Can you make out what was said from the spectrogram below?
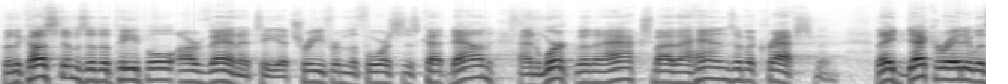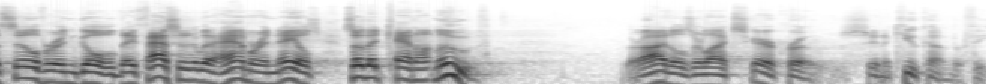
For the customs of the people are vanity. A tree from the forest is cut down and worked with an axe by the hands of a craftsman. They decorate it with silver and gold. They fasten it with hammer and nails so that it cannot move. Their idols are like scarecrows in a cucumber field.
